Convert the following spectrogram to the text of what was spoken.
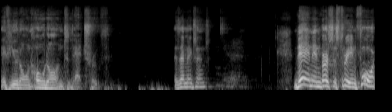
if you don't hold on to that truth. Does that make sense? Then in verses three and four,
